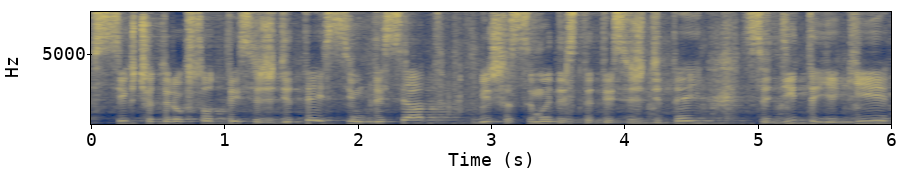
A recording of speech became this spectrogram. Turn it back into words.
З цих 400 тисяч дітей 70, більше 70 тисяч дітей це діти, які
